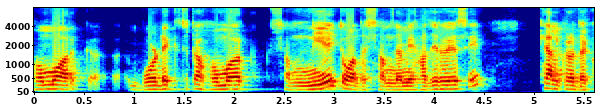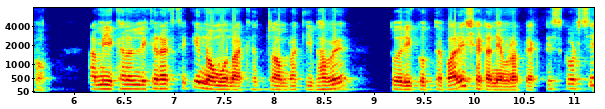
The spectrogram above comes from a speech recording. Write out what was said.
হোমওয়ার্ক বোর্ডে কিছুটা হোমওয়ার্ক নিয়েই তোমাদের সামনে আমি হাজির হয়েছি। খেয়াল করে দেখো, আমি এখানে লিখে রাখছি কি নমুনা ক্ষেত্র আমরা কীভাবে তৈরি করতে পারি সেটা নিয়ে আমরা প্র্যাকটিস করছি।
